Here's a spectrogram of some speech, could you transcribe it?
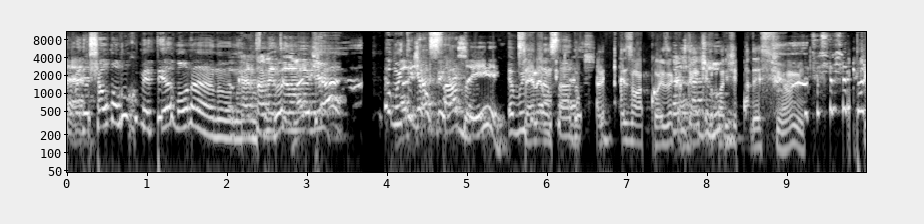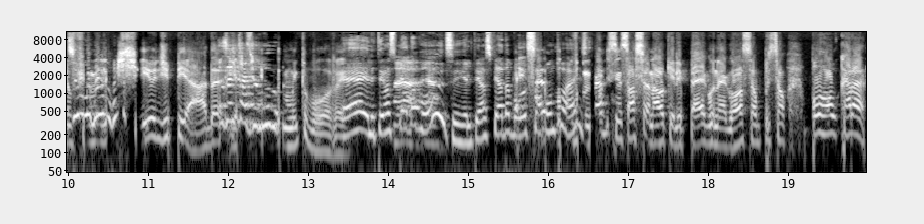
É. vai deixar o maluco meter a mão na. No, O cara no- tá metendo a mão É muito pegar engraçado. Isso aí. É muito Cena é engraçado. muito... Aliás, uma coisa que Ele eu tá tenho de que elogiar desse filme é que o de filme ele é cheio de piada Mas ele tá de luva. é muito boa, velho. É, ele tem umas Ah, piadas é. boas, assim. Ele tem umas piadas boas que são Sabe, pontuais. Sabe, sensacional que ele pega o negócio, é o policial. Porra, o cara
